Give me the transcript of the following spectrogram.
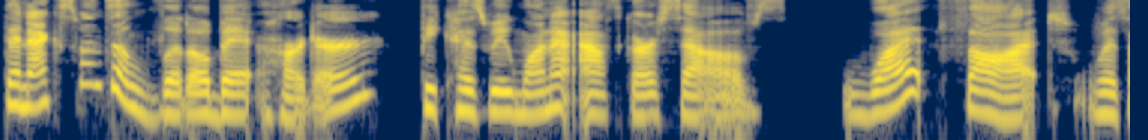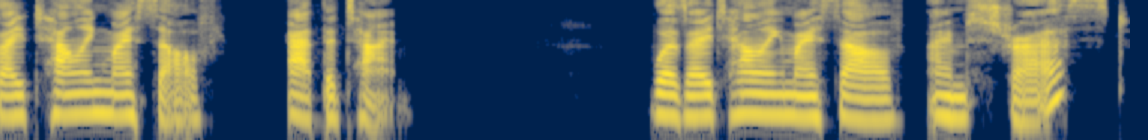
The next one's a little bit harder because we want to ask ourselves, what thought was I telling myself at the time? Was I telling myself I'm stressed?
